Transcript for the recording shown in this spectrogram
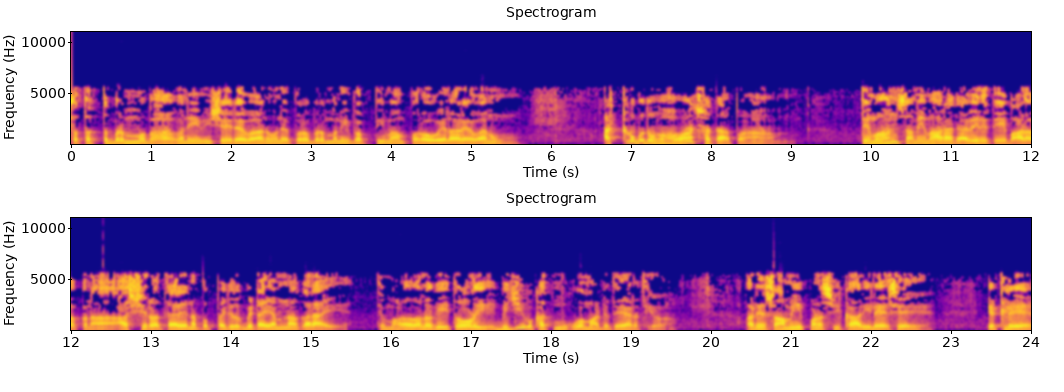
સતત બ્રહ્મ ભાવને વિશે રહેવાનું અને પરબ્રહ્મની ભક્તિમાં પરોવેલા રહેવાનું, આટલું બધું હોવા છતાં પણ તે મહંત સ્વામી મહારાજ આવી રીતે બાળકના આશીર્વાદ ત્યારે એના પપ્પાએ કીધું બેટા, એમ ન કરાય. તે મળવાલો ગઈ તો બીજી વખત મૂકવા માટે તૈયાર થયો. અને સ્વામી પણ સ્વીકારી લે છે. એટલે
